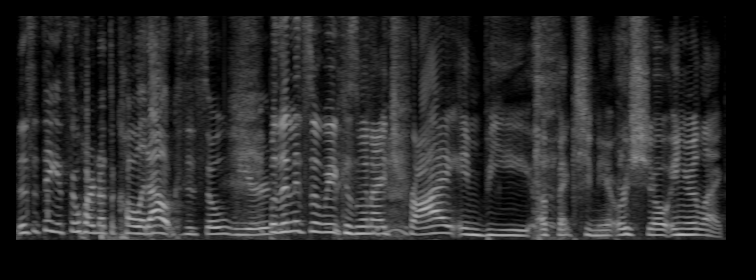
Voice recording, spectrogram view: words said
That's the thing. It's so hard not to call it out because it's so weird. But then it's so weird because when I try and be affectionate or show, and you're like,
